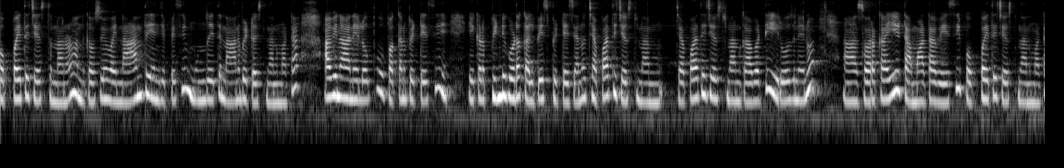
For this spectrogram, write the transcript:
పప్పు అయితే చేస్తున్నాను. అందుకోసమే అవి నానతాయి అని చెప్పేసి ముందు అయితే నానబెట్టేస్తున్నాను అనమాట అవి నానేలోపు పక్కన పెట్టేసి ఇక్కడ పిండి కూడా కలిపేసి పెట్టేశాను. చపాతీ చేస్తున్నాను. చపాతీ చేస్తున్నాను కాబట్టి ఈరోజు నేను సొరకాయ టమాటా వేసి పప్పు అయితే చేస్తున్నాను అనమాట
